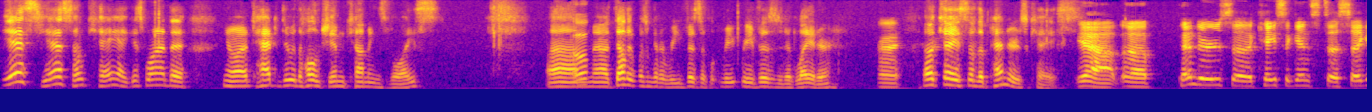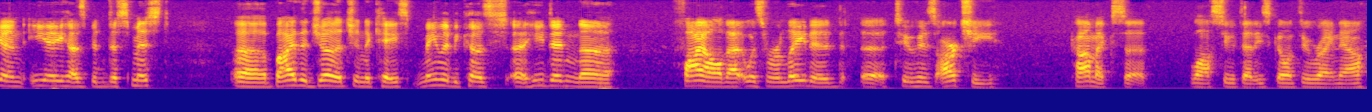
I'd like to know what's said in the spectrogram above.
Yes, yes, okay. I just wanted to, you know, it had to do with the whole Jim Cummings voice. Um, I definitely wasn't going to revisit re- revisit it later. Right. Okay, so the Penders case. Yeah, uh, Pender's uh, case against uh, Sega and EA has been dismissed uh, by the judge in the case, mainly because uh, he didn't uh, file that was related uh, to his Archie comics uh, lawsuit that he's going through right now.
